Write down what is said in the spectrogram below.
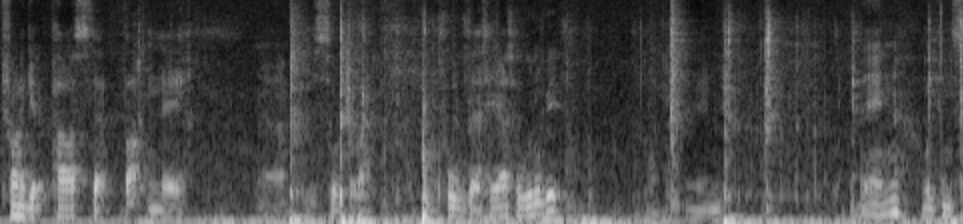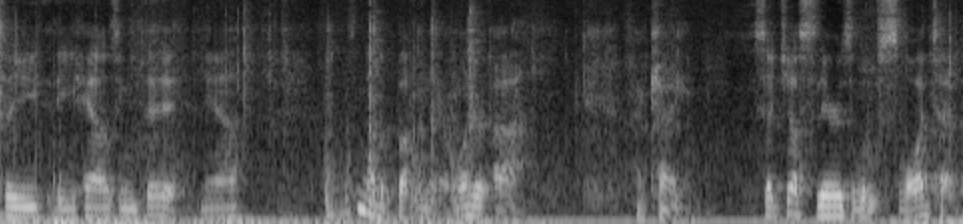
trying to get it past that button there. Um, just sort of got to pull that out a little bit. And then we can see the housing there. Now, there's another button there. I wonder, ah, okay. So just there is a little slide tab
